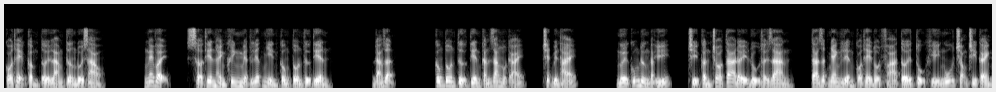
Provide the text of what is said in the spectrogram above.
có thể cầm tới làm tương đối sao? Ngay vậy, sở thiên hành khinh miệt liếc nhìn công tôn tử tiên. Đáng giận. Công tôn tử tiên cắn răng một cái, chết biến thái. Ngươi cũng đừng đắc ý, chỉ cần cho ta đầy đủ thời gian, ta rất nhanh liền có thể đột phá tới tụ khí ngũ trọng chi cảnh.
